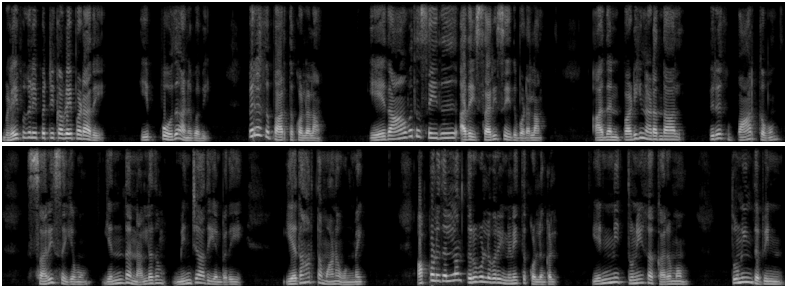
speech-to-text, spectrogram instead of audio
விளைவுகளை பற்றி கவலைப்படாதே. இப்போது அனுபவி. பிறகு பார்த்து கொள்ளலாம். ஏதாவது செய்து அதை சரி செய்து விடலாம். அதன்படி நடந்தால் பிறகு பார்க்கவும் சரி செய்யவும் எந்த நல்லதும் மிஞ்சாது என்பதே யதார்த்தமான உண்மை. அப்பொழுதெல்லாம் திருவள்ளுவரை நினைத்துக் கொள்ளுங்கள். எண்ணி துணிக கருமம். துணிந்தபின்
